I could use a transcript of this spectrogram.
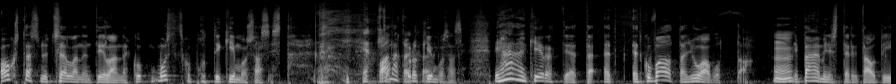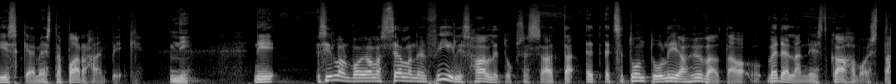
onko tässä nyt sellainen tilanne, kun, muistatko, kun puhuttiin Kimmo Sasista, vanha kunnon Kimmo Sasi, niin hän kirjoitti, että et, et kun valta juovuttaa, mm. niin pääministeritauti iskee meistä parhaimpiinkin. Niin. Niin silloin voi olla sellainen fiilis hallituksessa, että et, et se tuntuu liian hyvältä vedellä niistä kahvoista.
